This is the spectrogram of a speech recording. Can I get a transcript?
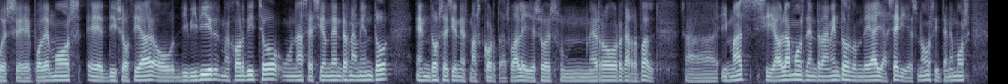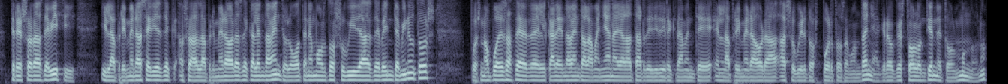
pues eh, podemos eh, disociar o dividir, mejor dicho, una sesión de entrenamiento en dos sesiones más cortas, ¿vale? Y eso es un error garrafal. y más si hablamos de entrenamientos donde haya series, ¿no? Si tenemos tres horas de bici y la primera serie es de, o sea, la primera hora es de calentamiento, y luego tenemos dos subidas de 20 minutos, pues no puedes hacer el calentamiento a la mañana y a la tarde directamente en la primera hora a subir dos puertos de montaña. Creo que esto lo entiende todo el mundo, ¿no?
